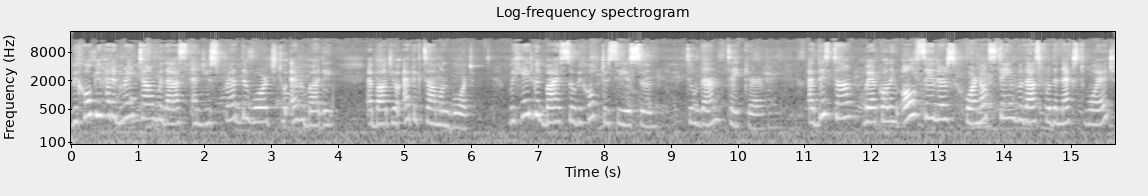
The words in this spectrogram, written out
We hope you had a great time with us and you spread the word to everybody about your epic time on board. We hate goodbyes, so we hope to see you soon. Till then, take care. At this time, we are calling all sailors who are not staying with us for the next voyage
